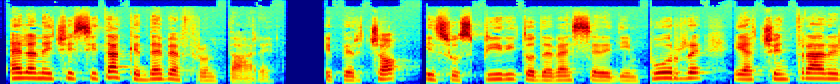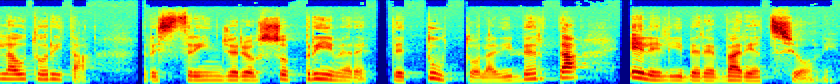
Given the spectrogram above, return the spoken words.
è la necessità che deve affrontare e perciò il suo spirito deve essere di imporre e accentrare l'autorità, restringere o sopprimere del tutto la libertà e le libere variazioni.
